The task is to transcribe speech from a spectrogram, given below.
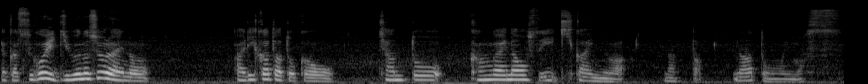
なんかすごい自分の将来のあり方とかをちゃんと考え直すいい機会にはなったなと思います。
